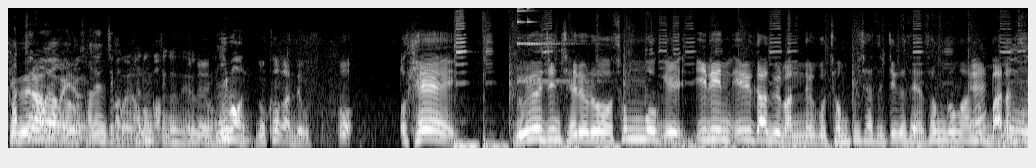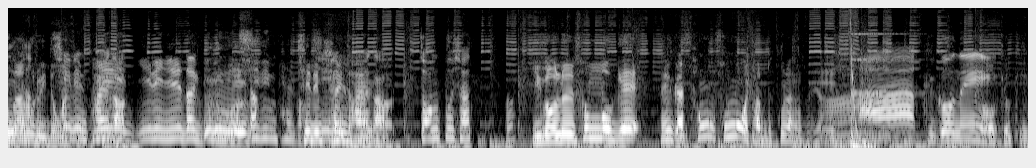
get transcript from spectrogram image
하트 모양으로 사진 찍고 이런 사진 건가? 찍으세요. 근데 그럼. 2번. 녹화가 안 되고 있어 어 오케이 놓여진 재료로 손목 1, 1인 1각을 만들고 점프샷을 찍으세요 성공한 후 마당 중앙으로 이동하세요 7인 8각. 1인 1각 1인 7인 8각. 7인 8각 점프샷? 이거를 손목에 그러니까 손, 손목을 다 묶으라는 소리야. 아 그거네. 오케이 오케이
